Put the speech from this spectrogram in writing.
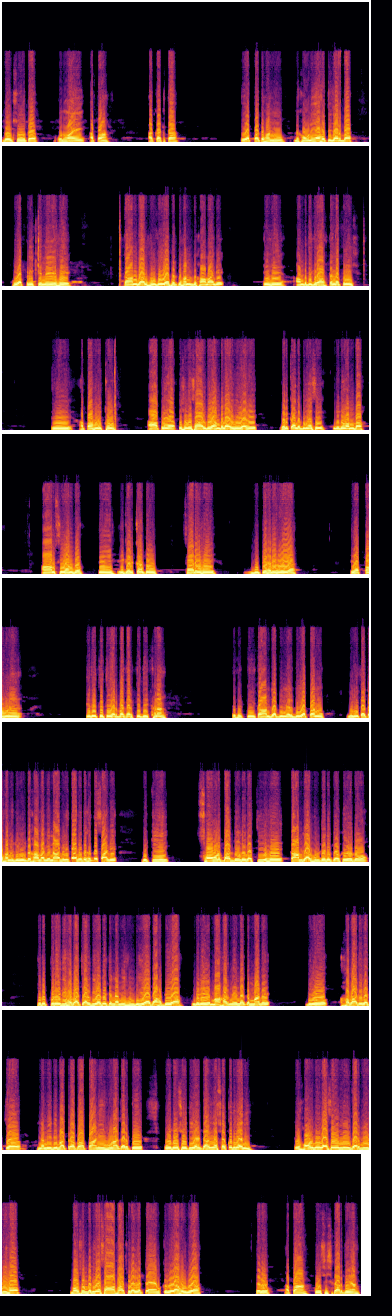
ਲੋਕ ਸੂਤ ਉਹਨੂੰ ਆਏ ਆਪਾਂ ਆ ਕੱਟਤਾ। ਤੇ ਆਪਾਂ ਤੁਹਾਨੂੰ ਦਿਖਾਉਣੇ ਆ ਇਹ ਤਜਰਬਾ। ਵੀ ਆਪਣੀ ਕਿਵੇਂ ਇਹ ਕਾਮਯਾਬ ਹੁੰਦੀ ਆ, ਫਿਰ ਤੁਹਾਨੂੰ ਦਿਖਾਵਾਂਗੇ। ਇਹ ਅੰਬ ਦੀ ਗ੍ਰਾਫਟਿੰਗ ਆਪਣੀ। ਤੇ ਆਪਾਂ ਹੁਣ ਇੱਥੋਂ ਆ ਆਪਣੇ ਪਿਛਲੇ ਸਾਲ ਦੇ ਅੰਬ ਲਾਏ ਹੋਏ ਆ, ਇਹ ਗੜਕਾਂ ਕੱਢੀਆਂ ਸੀ, ਜਦੋਂ ਅੰਬ ਆਮ ਸੀ ਅੰਬ, ਤੇ ਇਹ ਗੜਕਾਂ ਤੋਂ ਸਾਰੇ ਇਹ ਬੂਟੇ ਹਰੇ ਹੋਏ ਆ। ਤੇ ਆਪਾਂ ਹੁਣ ਇਹਦੇ ਤੇ ਤਜਰਬਾ ਕਰਕੇ ਦੇਖਣਾ, ਤੇ ਫਿਰ ਕੀ ਕਾਮਯਾਬੀ ਮਿਲਦੀ ਆਪਾਂ ਨੂੰ। ਮਿਲੀ ਤਾਂ ਤੁਹਾਨੂੰ ਜ਼ਰੂਰ ਦਿਖਾਵਾਂਗੇ, ਨਾ ਮਿਲੀ ਤਾਂ ਵੀ ਦਿਖ- ਦੱਸਾਂਗੇ ਵੀ ਕੀ ਸੌਣ ਭਾਦੋਂ ਦੇ ਵਿੱਚ ਹੀ ਇਹ ਕਾਮਯਾਬ ਹੁੰਦੇ ਨੇ, ਕਿਉਂਕਿ ਉਦੋਂ ਜਦੋਂ ਪੁਰੇ ਦੀ ਹਵਾ ਚੱਲਦੀ ਆ, ਉਹਦੇ ਚ ਨਮੀ ਹੁੰਦੀ ਆ, ਦੱਸਦੇ ਆ ਜਿਹੜੇ ਮਾਹਰ ਨੇ ਇਹਨਾਂ ਕੰਮਾਂ ਦੇ, ਵੀ ਉਹ ਹਵਾ ਦੇ ਵਿੱਚ ਨਮੀ ਦੀ ਮਾਤਰਾ ਭਾ, ਪਾਣੀ ਹੋਣਾ ਕਰਕੇ ਉਦੋਂ ਛੇਤੀਆਂ ਟਾਹਣੀਆਂ ਸੁੱਕਦੀਆਂ ਨਹੀਂ। ਤੇ ਹੁਣ ਵੀ ਵੈਸੇ ਇੰਨੀ ਗਰਮੀ ਨਹੀਂ ਹੈ। ਮੌਸਮ ਵਧੀਆ, ਸਾਫ਼ ਆ ਥੋੜਾ ਜਿਹਾ ਟਾਈਮ ਕਵੇਲਾ ਹੋ ਗਿਆ। ਚਲੋ, ਆਪਾਂ ਕੋਸ਼ਿਸ਼ ਕਰਦੇ ਆਂ।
